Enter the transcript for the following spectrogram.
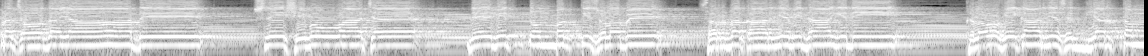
प्रचोदयात् श्रीशिव उवाच देवि देवित्वम् भक्तिसुलभे सर्वकार्यविधा यदि खलौ हि कार्यसिद्ध्यर्थम्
